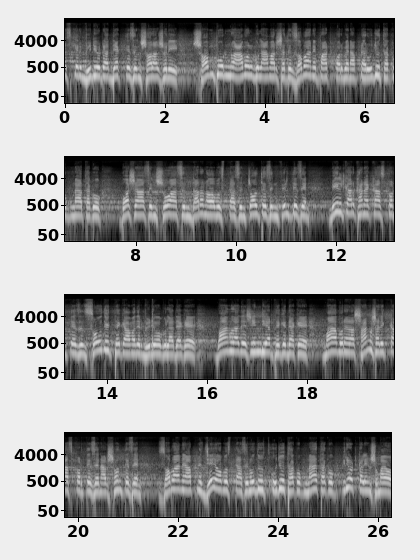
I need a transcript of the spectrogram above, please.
আজকের ভিডিওটা দেখতেছেন সরাসরি, সম্পূর্ণ আমলগুলো আমার সাথে জবানে পাঠ করবেন। আপনার উজু থাকুক, না থাকুক, বসা আছেন, শোয়া আছেন, দাঁড়ানো অবস্থা আছেন, চলতেছেন, ফিরতেছেন মিল কারখানায় কাজ করতেছেন, সৌদির থেকে আমাদের ভিডিওগুলো দেখে, বাংলাদেশ, ইন্ডিয়ার থেকে দেখে, মা বোনেরা সাংসারিক কাজ করতেছেন আর শুনতেছেন, জবানে আপনি যে অবস্থায় আছেন উজু উজু থাকুক, না থাকুক, পিরিয়ডকালীন সময়ও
